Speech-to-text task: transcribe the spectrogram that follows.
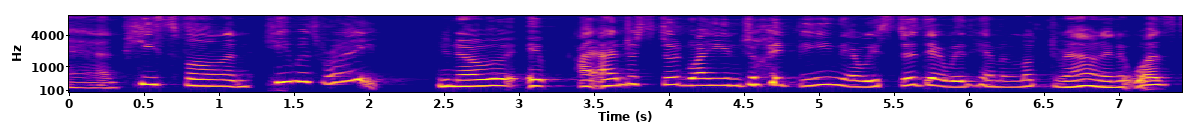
and peaceful. And he was right. You know, it, I understood why he enjoyed being there. We stood there with him and looked around, and it was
